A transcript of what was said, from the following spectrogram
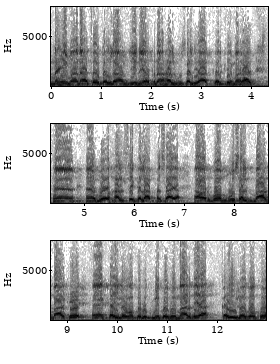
नहीं माना तो बलराम जी ने अपना हल मुसल याद करके महाराज वो हल से गला फंसाया और वो मुसल मार मार के कई लोगों को रुक्मी को भी मार दिया। कई लोगों को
